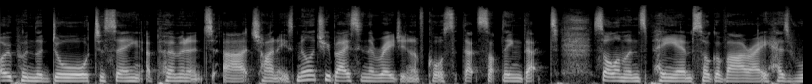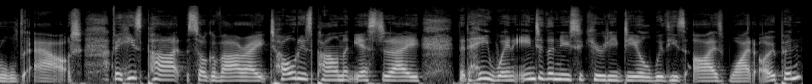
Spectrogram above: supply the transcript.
open the door to seeing a permanent uh, Chinese military base in the region. Of course, that's something that Solomon's PM Sogavare has ruled out. For his part, Sogavare told his parliament yesterday that he went into the new security deal with his eyes wide open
